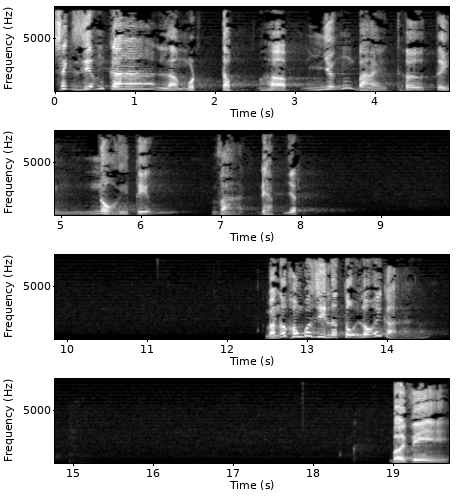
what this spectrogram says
sách diễm ca là một tập hợp những bài thơ tình nổi tiếng và đẹp nhất. Và nó không có gì là tội lỗi cả. Bởi vì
